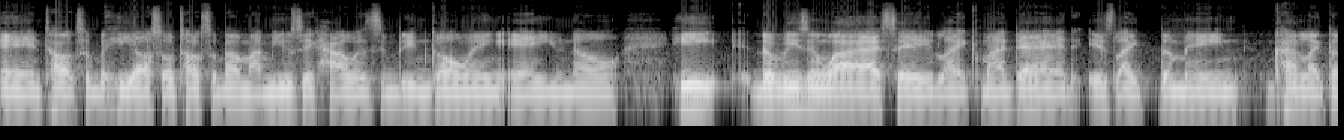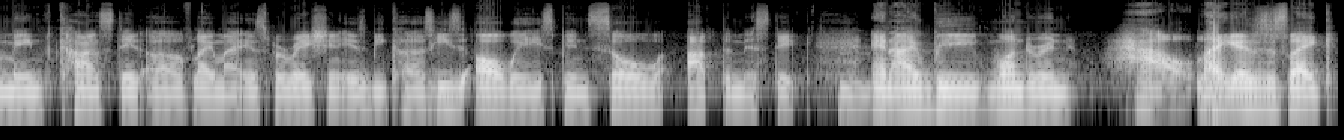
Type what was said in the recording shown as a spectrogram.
and talks about he also talks about my music how it's been going and you know he the reason why i say like my dad is like the main kind of like the main constant of like my inspiration is because he's always been so optimistic mm-hmm. and I'd be wondering how like it's just like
